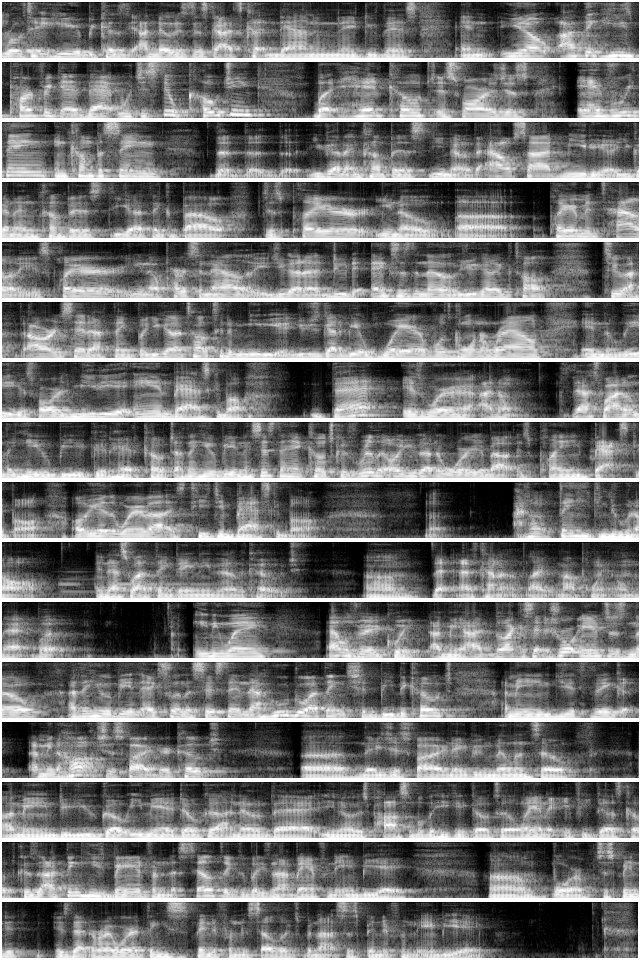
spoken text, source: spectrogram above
rotate here because I noticed this guy's cutting down and they do this. And, you know, I think he's perfect at that, which is still coaching, but head coach as far as just everything encompassing the, the, the you got to encompass you know the outside media. You got to encompass you got to think about just player you know uh, player mentalities player you know personalities. You got to do the x's and o's. You got to talk to I already said I think but you got to talk to the media. You just got to be aware of what's going around in the league as far as media and basketball. That is where I don't that's why I don't think he would be a good head coach. I think he would be an assistant head coach because really all you got to worry about is playing basketball. All you have to worry about is teaching basketball. I don't think he can do it all, and that's why I think they need another coach. Um, that, that's kind of like my point on that. But anyway, that was very quick. I mean, I, like I said, the short answer is no. I think he would be an excellent assistant. Now, who do I think should be the coach? I mean, you think? I mean, the Hawks just fired their coach. Uh, they just fired Nate McMillan, so I mean, do you go Ime Udoka? I know that you know it's possible that he could go to Atlanta if he does coach because I think he's banned from the Celtics, but he's not banned from the NBA um, or suspended. Is that the right word? I think he's suspended from the Celtics, but not suspended from the NBA.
